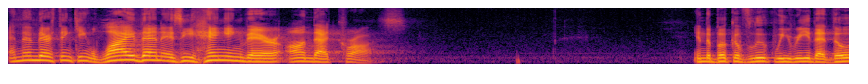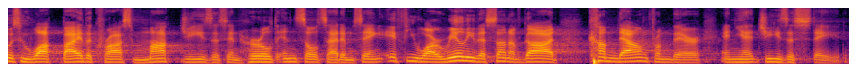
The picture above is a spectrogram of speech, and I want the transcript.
And then they're thinking, why then is he hanging there on that cross? In the book of Luke, we read that those who walked by the cross mocked Jesus and hurled insults at him, saying, If you are really the Son of God, come down from there. And yet Jesus stayed.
